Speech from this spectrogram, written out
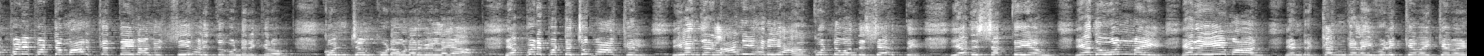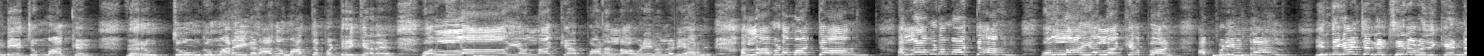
எப்படிப்பட்ட மார்க்கத்தை நாங்கள் சீரழித்துக் கொண்டிருக்கிறோம்? கொஞ்சம் கூட உணர்வில்லையா எப்படிப்பட்ட ஜும்மாக்கள் இளைஞர்கள் அணி அணியாக கொண்டு வந்து சேர்த்து எது சத்தியம் எது உண்மை எது ஈமான் என்று கண்களை விழிக்க வைக்க வேண்டிய ஜும்மாக்கள் வெறும் தூங்கும் அறைகளாக மாற்றப்பட்டிருக்கிறது. வல்லாஹி அல்லாஹ் அல்லாஹ் கேட்பான் அல்லாஹ்வுடைய நல்லடியார்னு. அல்லாஹ் விட மாட்டான் அல்லாஹ் விட மாட்டான் வல்லாஹி அல்லாஹ் கேட்பான் அப்படி என்றால் இந்த இளைஞர்கள் சீரழிவதற்கு என்ன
